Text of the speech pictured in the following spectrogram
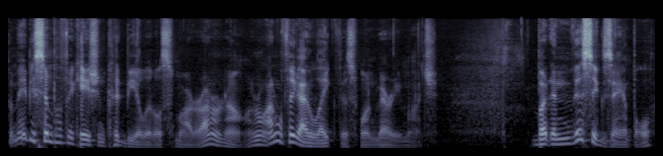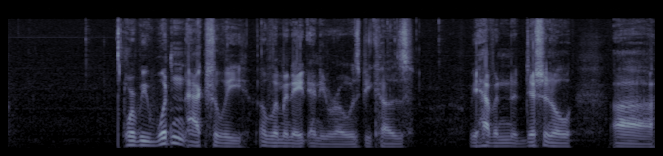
So maybe simplification could be a little smarter. I don't know. I don't, I don't think I like this one very much. But in this example, where we wouldn't actually eliminate any rows because we have an additional uh,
